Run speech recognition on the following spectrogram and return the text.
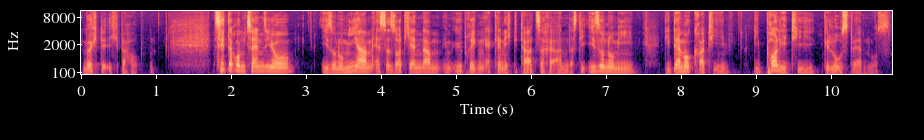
möchte ich behaupten. Citerum censio Isonomiam esse sortiendam. Im Übrigen erkenne ich die Tatsache an, dass die Isonomie, die Demokratie, die Politie gelost werden muss.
